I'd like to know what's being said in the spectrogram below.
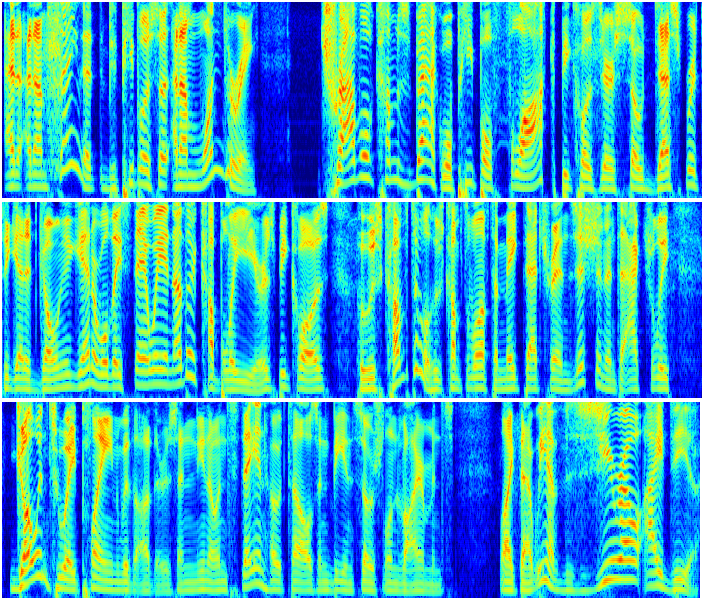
and, and I'm saying that people are so, and I'm wondering – travel comes back, will people flock because they're so desperate to get it going again, or will they stay away another couple of years because who's comfortable? Who's comfortable enough to make that transition and to actually go into a plane with others and you know and stay in hotels and be in social environments like that? We have zero idea.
